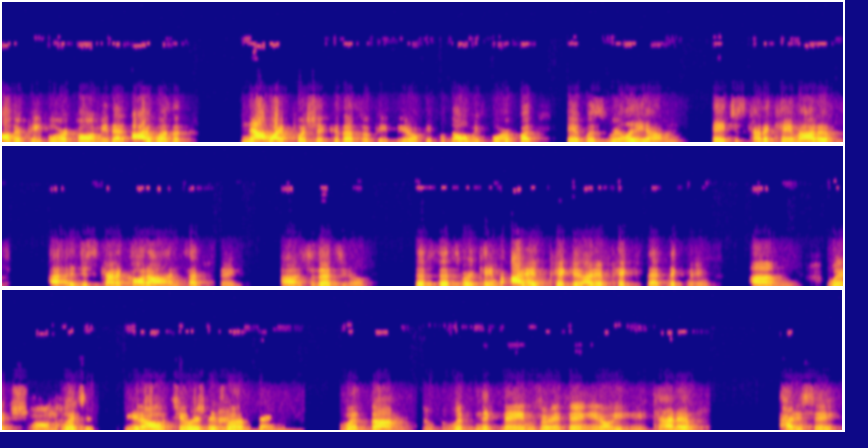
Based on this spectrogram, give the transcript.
other people were calling me that. I wasn't. Now I push it because that's what people you know people know me for. But it was really um it just kind of came out of uh, just kind of caught on type of thing. Uh, so that's you know that's that's where it came from. I didn't pick it. I didn't pick that nickname. Um, which well, which is you know too. It's, it's one of the things with um with nicknames or anything. You know you, you kind of how do you say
